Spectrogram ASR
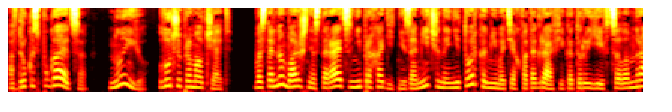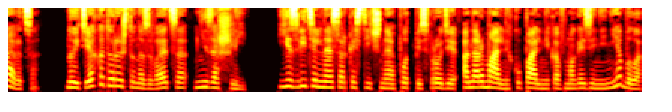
а вдруг испугается. Ну ее, лучше промолчать. В остальном барышня старается не проходить незамеченной не только мимо тех фотографий, которые ей в целом нравятся, но и тех, которые, что называется, не зашли. Язвительная саркастичная подпись вроде «А нормальных купальников в магазине не было»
